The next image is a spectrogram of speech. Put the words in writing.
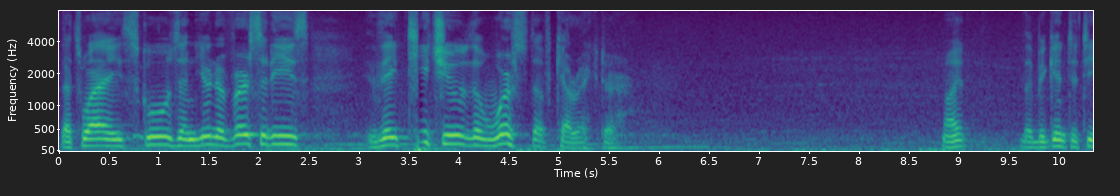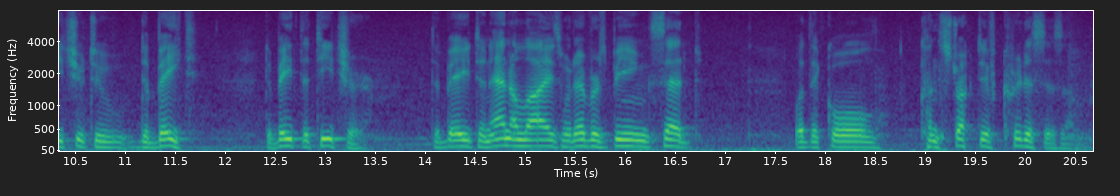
That's why schools and universities they teach you the worst of character, right? They begin to teach you to debate, debate the teacher, debate and analyze whatever's being said, what they call constructive criticism.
